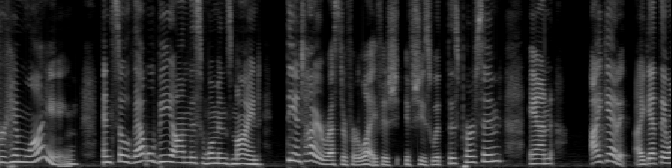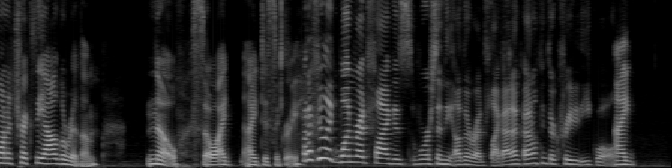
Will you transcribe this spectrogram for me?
for him lying. And so that will be on this woman's mind the entire rest of her life if, if she's with this person. And I get it. I get they want to trick the algorithm. No, so I I disagree. But I feel like one red flag is worse than the other red flag. I don't, I don't think they're created equal. I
